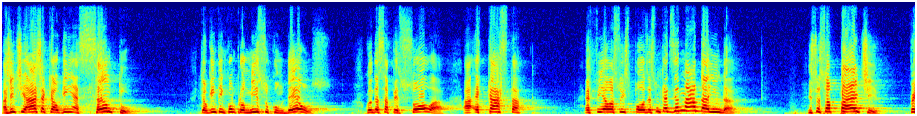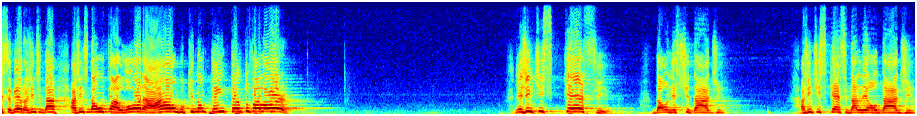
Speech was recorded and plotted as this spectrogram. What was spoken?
A gente acha que alguém é santo, que alguém tem compromisso com Deus, quando essa pessoa ah, é casta, é fiel à sua esposa. Isso não quer dizer nada ainda. Isso é só parte. Perceberam? A gente dá, a gente dá um valor a algo que não tem tanto valor. E a gente esquece da honestidade, a gente esquece da lealdade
